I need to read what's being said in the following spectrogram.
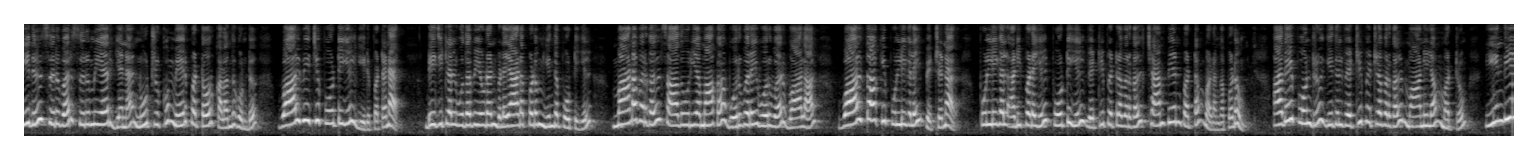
இதில் சிறுவர் சிறுமியர் என நூற்றுக்கும் மேற்பட்டோர் கலந்து கொண்டு வாள்வீச்சு போட்டியில் ஈடுபட்டனர். டிஜிட்டல் உதவியுடன் விளையாடப்படும் இந்த போட்டியில் மாணவர்கள் சாதுரியமாக ஒருவரை ஒருவர் வாளால் வாழ்த்தாக்கி புள்ளிகளை பெற்றனர். புள்ளிகள் அடிப்படையில் போட்டியில் வெற்றி பெற்றவர்கள் சாம்பியன் பட்டம் வழங்கப்படும். அதே போன்று இதில் வெற்றி பெற்றவர்கள் மாநிலம் மற்றும் இந்திய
